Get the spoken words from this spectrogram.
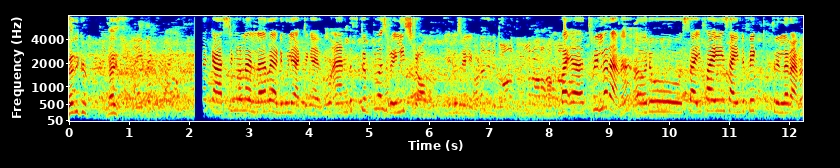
very good total കാസ്റ്റിംഗിലുള്ള എല്ലാവരുടെയും അടിപൊളി ആക്ടിംഗ് ആയിരുന്നു. And the script was really strong it was really ത്രില്ലറാണ് ഒരു സൈഫൈ സയന്റിഫിക് ത്രില്ലറാണ്.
